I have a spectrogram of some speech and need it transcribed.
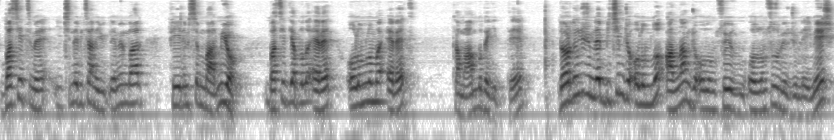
basit mi? İçinde bir tane yüklemim var. Fiilimsim var mı? Yok. Basit yapılı evet. Olumlu mu? Evet. Tamam bu da gitti. Dördüncü cümle biçimce olumlu, anlamca olumsuz, olumsuz bir cümleymiş.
